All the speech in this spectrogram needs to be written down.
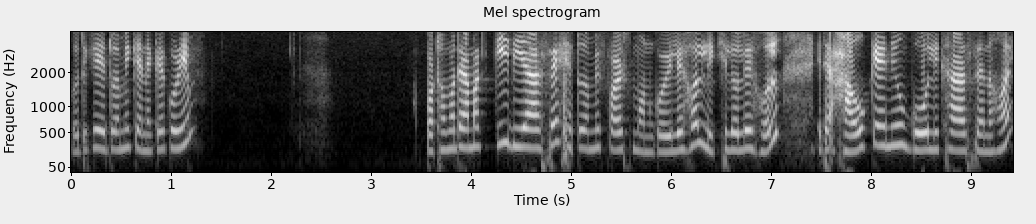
গতিকে এইটো আমি কেনেকৈ কৰিম? প্ৰথমতে আমাক কি দিয়া আছে সেইটো আমি ফাৰ্ষ্ট মন কৰিলেই হ'ল লিখি ল'লেই হ'ল। এতিয়া হাউ কেন ইউ গ' লিখা আছে নহয়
